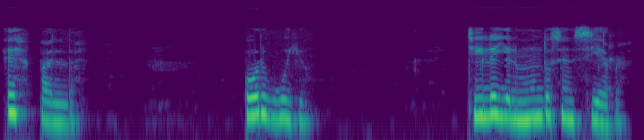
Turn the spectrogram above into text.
Espalda. Orgullo. Chile y el mundo se encierra.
